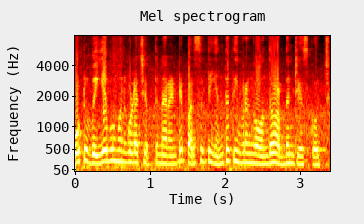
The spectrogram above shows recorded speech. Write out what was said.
ఓటు వేయబోమని కూడా చెప్తున్నారంటే పరిస్థితి ఎంత తీవ్రంగా ఉందో అర్థం చేసుకోవచ్చు.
